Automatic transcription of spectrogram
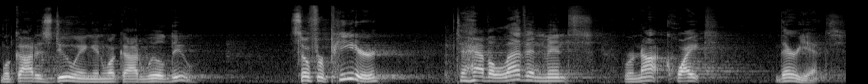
what God is doing, and what God will do. So for Peter, to have 11 meant we're not quite there yet.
